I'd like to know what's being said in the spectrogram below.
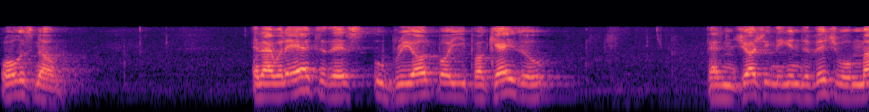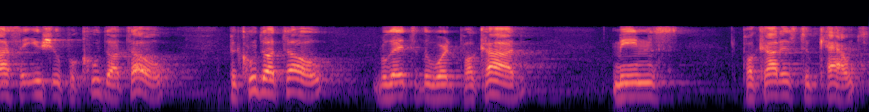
All is known. And I would add to this, ubriot bo that in judging the individual, masa ishu pekudato, pekudato, related to the word pakad, means, pakad is to count,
